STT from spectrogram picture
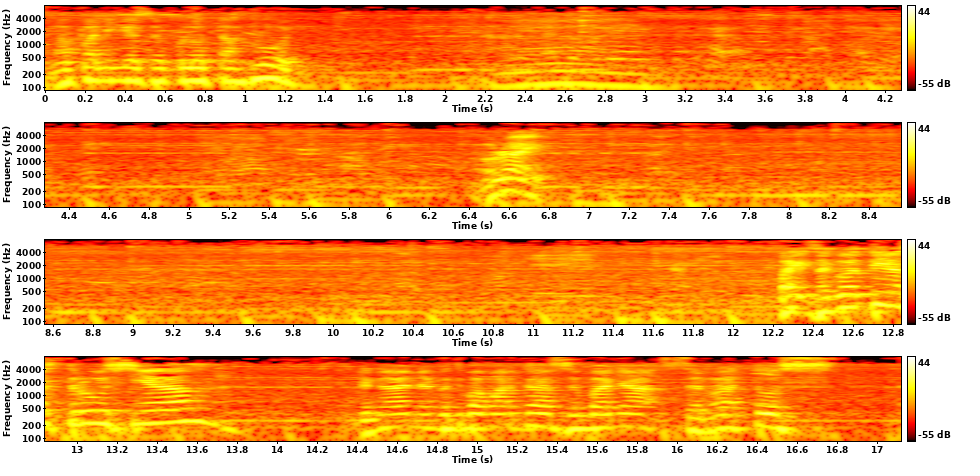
8 hingga 10 tahun. Ah. Alright. Baik, Saguati yang seterusnya dengan kutipan markah sebanyak 162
